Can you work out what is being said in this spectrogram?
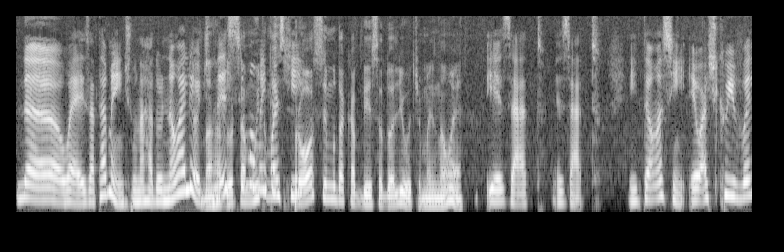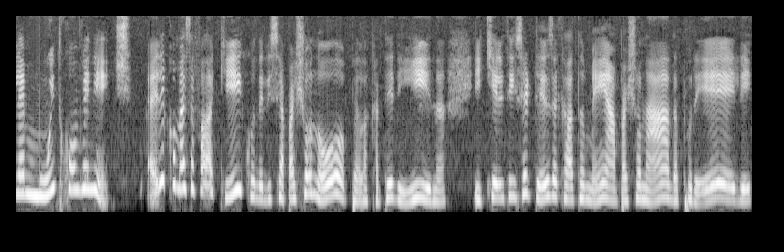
Não, é exatamente. O narrador não é O Aliotia. narrador Nesse tá momento muito mais aqui, próximo da cabeça do Aliotti, mas não é. Exato, exato. Então, assim, eu acho que o Ivan é muito conveniente. Aí ele começa a falar aqui quando ele se apaixonou pela Caterina e que ele tem certeza que ela também é apaixonada por ele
